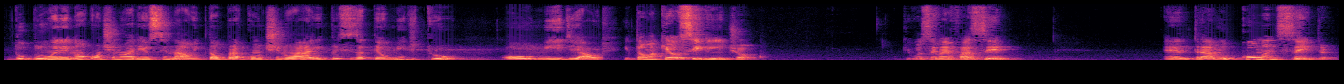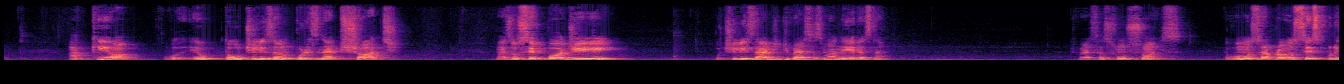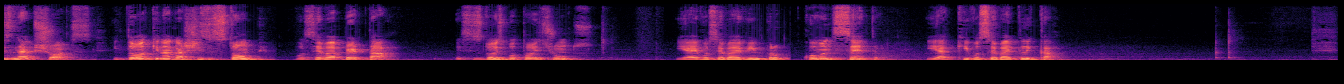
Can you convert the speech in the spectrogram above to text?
Do Bloom ele não continuaria o sinal, então para continuar ele precisa ter o mid true ou mid out. Então aqui é o seguinte, ó. O que você vai fazer é entrar no Command Center. Aqui, ó, eu estou utilizando por snapshot, mas você pode utilizar de diversas maneiras, né? Diversas funções. Eu vou mostrar para vocês por snapshots. Então aqui na HX Stomp, você vai apertar esses dois botões juntos e aí você vai vir para o Command Center e aqui você vai clicar.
